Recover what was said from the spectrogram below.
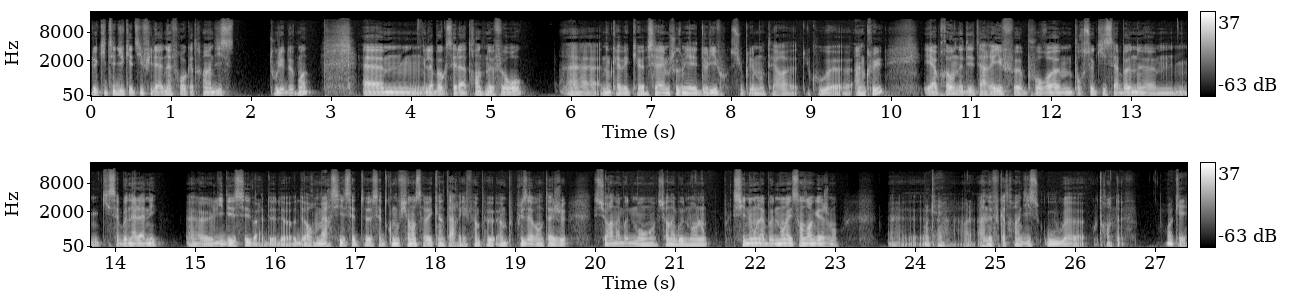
Le kit éducatif il est à 9,90€ tous les deux mois. la box elle est à 39 euros. donc c'est la même chose mais il y a les deux livres supplémentaires du coup inclus. Et après on a des tarifs pour pour ceux qui s'abonnent à l'année. L'idée, c'est de, remercier cette, confiance avec un tarif un peu, plus avantageux sur un sur un abonnement long. Sinon, l'abonnement est sans engagement. Euh, à, 9,90 ou, euh, ou 39. Ok.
